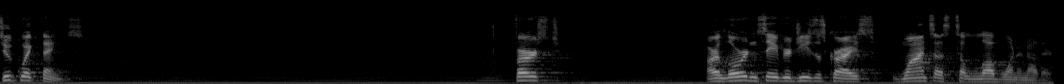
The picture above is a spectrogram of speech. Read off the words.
Two quick things. First, our Lord and Savior Jesus Christ wants us to love one another.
